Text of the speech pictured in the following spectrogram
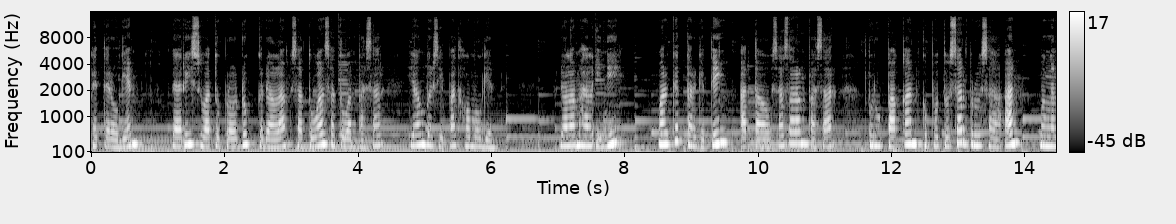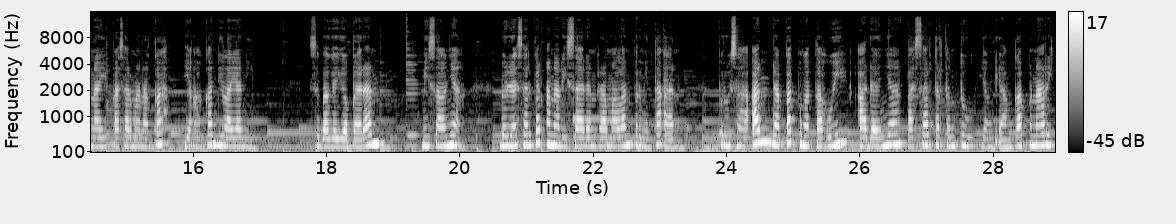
heterogen dari suatu produk ke dalam satuan-satuan pasar yang bersifat homogen. Dalam hal ini, market targeting atau sasaran pasar merupakan keputusan perusahaan mengenai pasar manakah yang akan dilayani. Sebagai gambaran, misalnya, berdasarkan analisa dan ramalan permintaan, perusahaan dapat mengetahui adanya pasar tertentu yang dianggap menarik,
